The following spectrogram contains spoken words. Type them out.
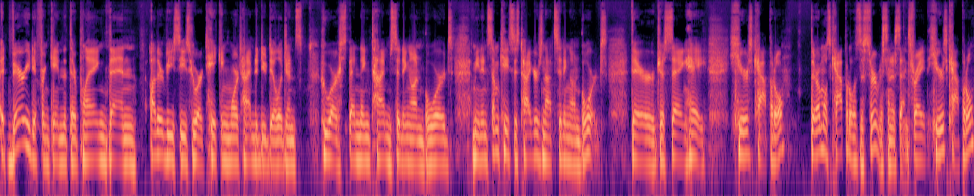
a very different game that they're playing than other VCs who are taking more time to do diligence, who are spending time sitting on boards. I mean, in some cases, Tiger's not sitting on boards. They're just saying, hey, here's capital. They're almost capital as a service in a sense, right? Here's capital.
